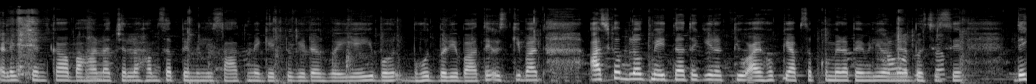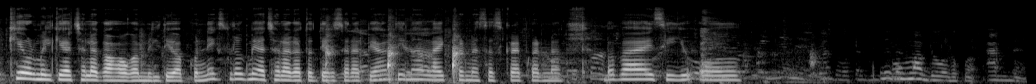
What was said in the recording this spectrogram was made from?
इलेक्शन का बहाना चला हम सब फैमिली साथ में गेट टुगेदर हुए यही बहुत बहुत बड़ी बात है। उसके बाद आज का ब्लॉग मैं इतना तक ही रखती हूँ। आई होप कि आप सबको मेरा फैमिली और मेरा बच्चे से देखे और मिलके अच्छा लगा होगा। मिलती हूँ आपको नेक्स्ट ब्लॉग में। अच्छा लगा तो ढेर सारा प्यार देना लाइक करना सब्सक्राइब करना। Bye bye see you all mab doğru ko. Anne.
